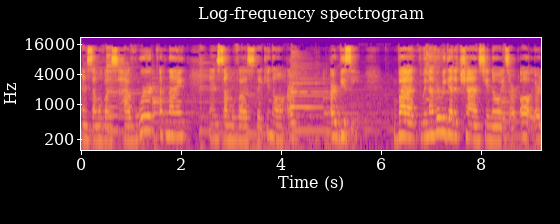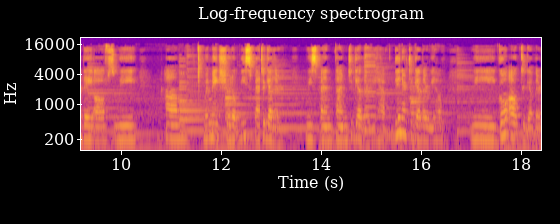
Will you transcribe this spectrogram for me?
and some of us have work at night, and some of us like, you know, are, are busy. But whenever we get a chance, you know, it's our our day offs. We um, we make sure that we spend together. We spend time together. We have dinner together. We have we go out together.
